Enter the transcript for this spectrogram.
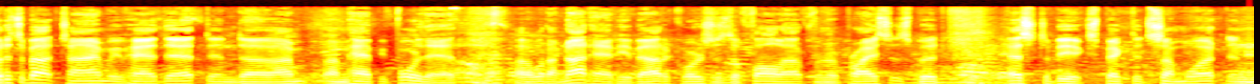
But it's about time we've had that, and uh, I'm, I'm happy for that. Uh, what I'm not happy about, of course, is the fallout from the prices, but that's to be expected somewhat, and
